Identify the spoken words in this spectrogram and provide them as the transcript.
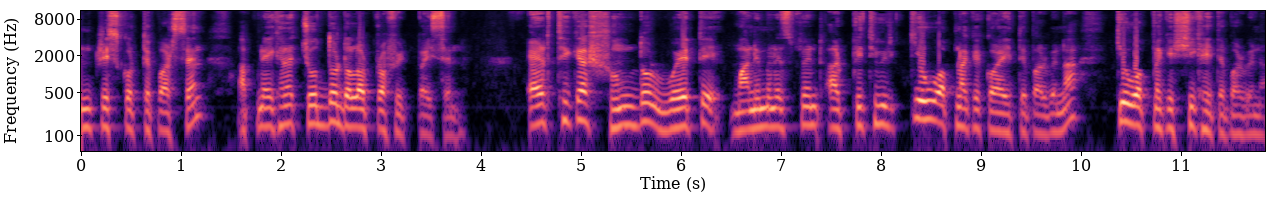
ইনক্রিজ করতে পারছেন। আপনি এখানে চোদ্দ ডলার প্রফিট পাইছেন। এর থেকে সুন্দর ওয়েতে মানি ম্যানেজমেন্ট আর পৃথিবীর কেউ আপনাকে করাইতে পারবে না, কেউ আপনাকে শিখাইতে পারবে না।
